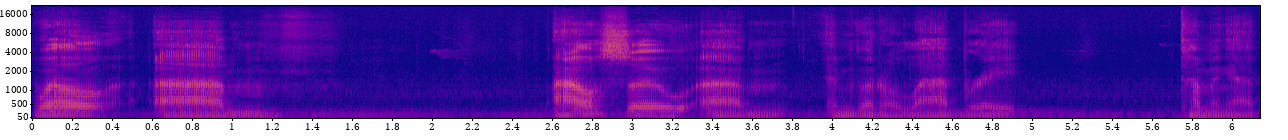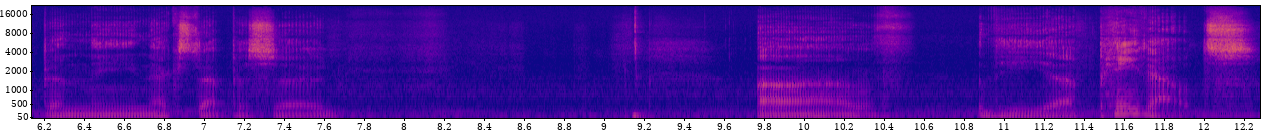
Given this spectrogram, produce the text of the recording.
Well, um, I also um, am going to elaborate coming up in the next episode of the uh, paint outs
